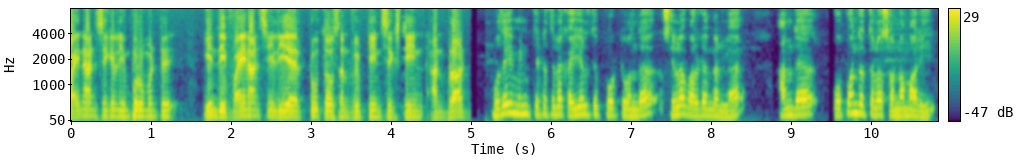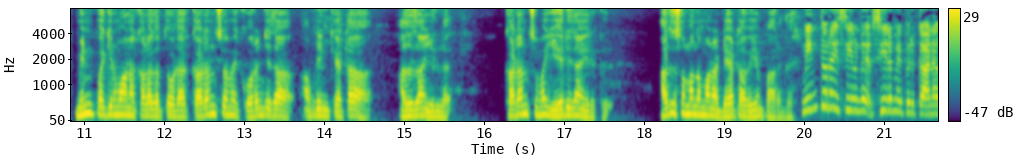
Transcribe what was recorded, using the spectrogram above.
financial improvement in the financial year 2015-16 and brought Uday மின் திட்டத்தில் கையெழுத்து போட்டு வந்த சில வருடங்களில் அந்த ஒப்பந்தத்தில் சொன்ன மாதிரி மின் பகிர்மான கழகத்தோட கடன் சுமை குறைஞ்சுதா அப்படின்னு கேட்டால் அதுதான் இல்லை. கடன் சுமை ஏறி தான் இருக்குது அது சம்மந்தமான டேட்டாவையும் பாருங்கள் மின்துறை சீரமைப்பிற்கான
